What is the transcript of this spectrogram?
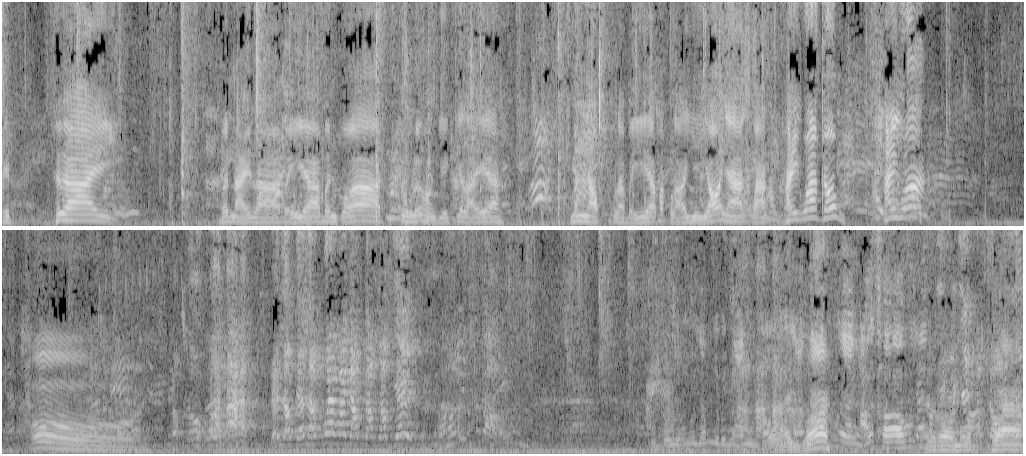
Hiệp thứ hai, bên này là bị à, bên của trung lưới, hoàng việt với lại à, minh ngọc là bị bắt lợi về gió nha các bạn. Hay quá, trung! Hay quá. ôi. Hay quá. rồi rồi một pha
